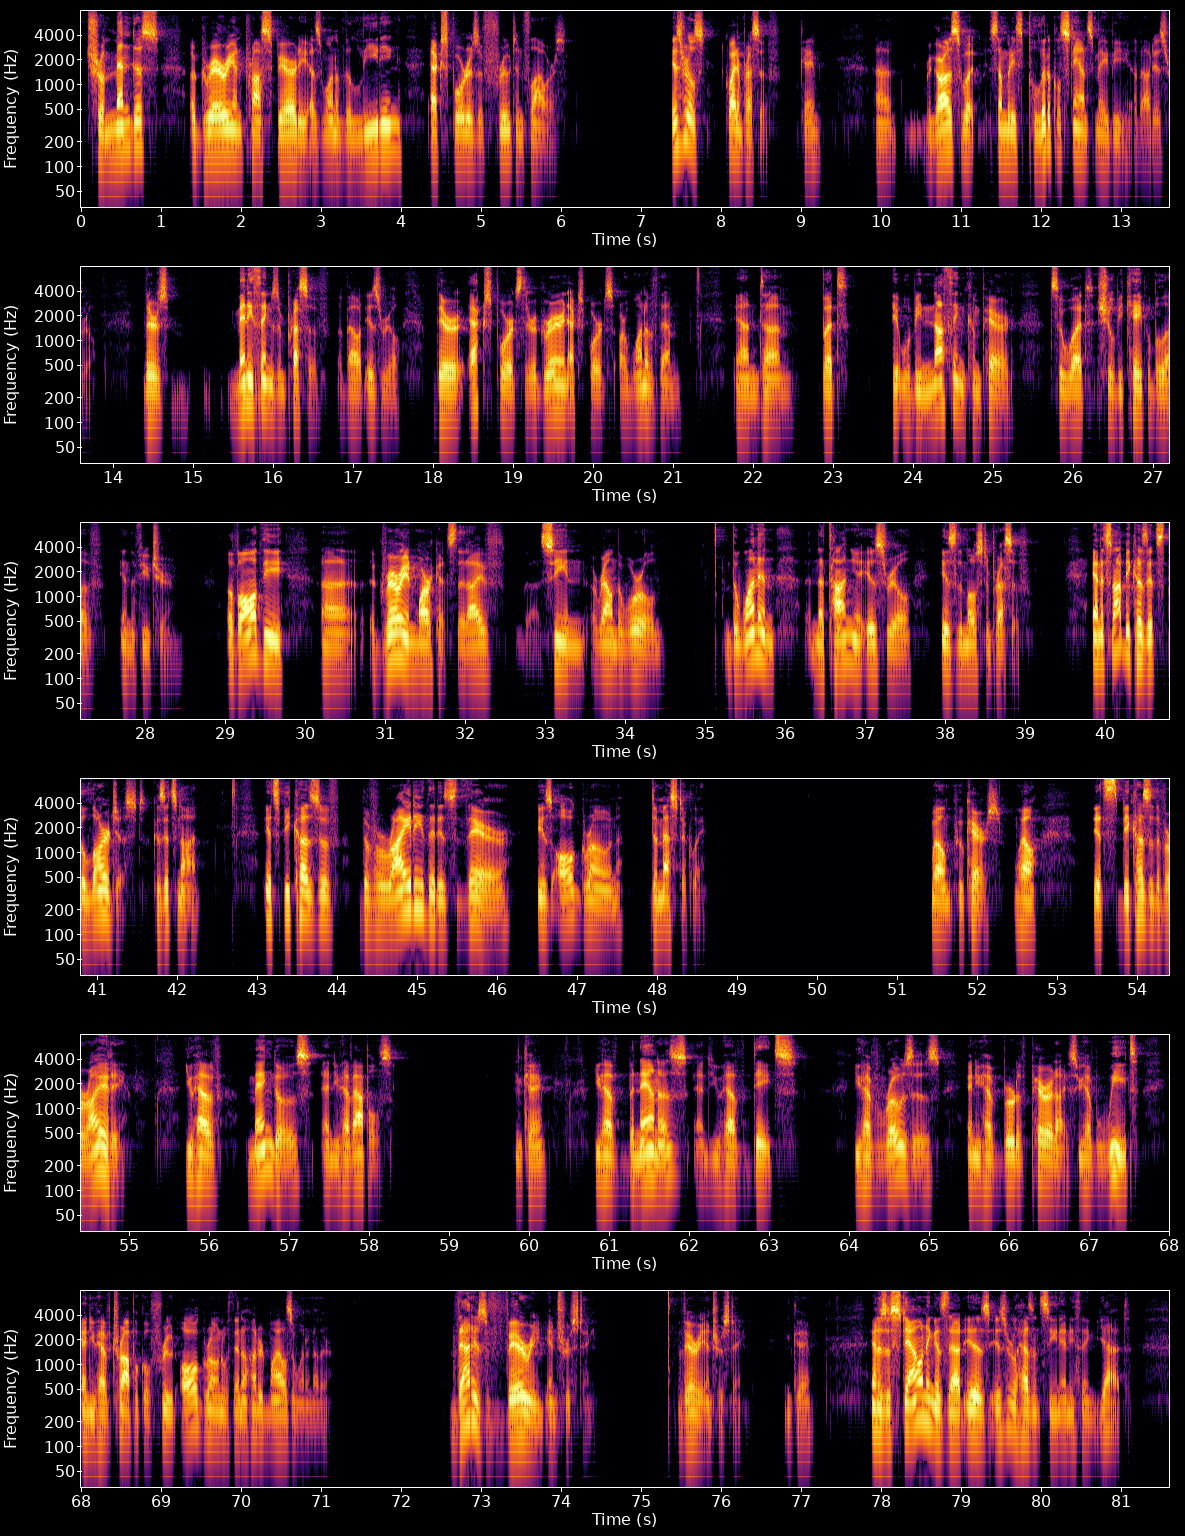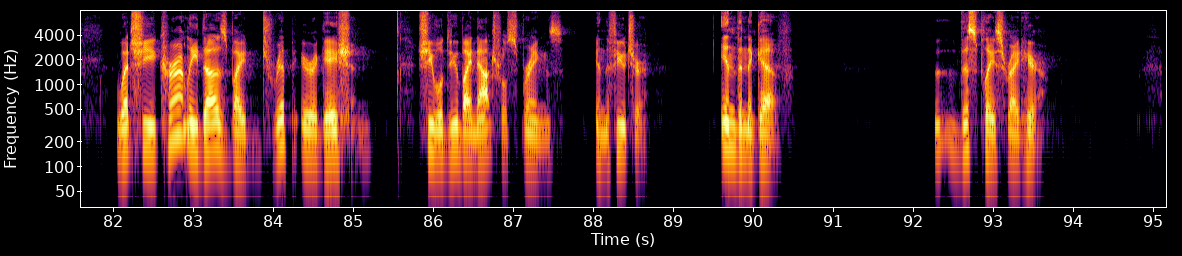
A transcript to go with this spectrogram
tremendous agrarian prosperity as one of the leading exporters of fruit and flowers. Israel's quite impressive, okay? Uh, regardless of what somebody's political stance may be about Israel, there's many things impressive about Israel. Their exports, their agrarian exports, are one of them. And, um, but it will be nothing compared to what she'll be capable of in the future. Of all the uh, agrarian markets that I've uh, seen around the world, the one in Netanya, Israel, is the most impressive. And it's not because it's the largest, because it's not. It's because of the variety that is there is all grown domestically. Well, who cares? Well, it's because of the variety. You have mangoes and you have apples. Okay? You have bananas and you have dates. You have roses and you have bird of paradise. You have wheat and you have tropical fruit, all grown within 100 miles of one another. That is very interesting. Very interesting. Okay? And as astounding as that is, Israel hasn't seen anything yet. What she currently does by drip irrigation, she will do by natural springs in the future, in the Negev. This place right here.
